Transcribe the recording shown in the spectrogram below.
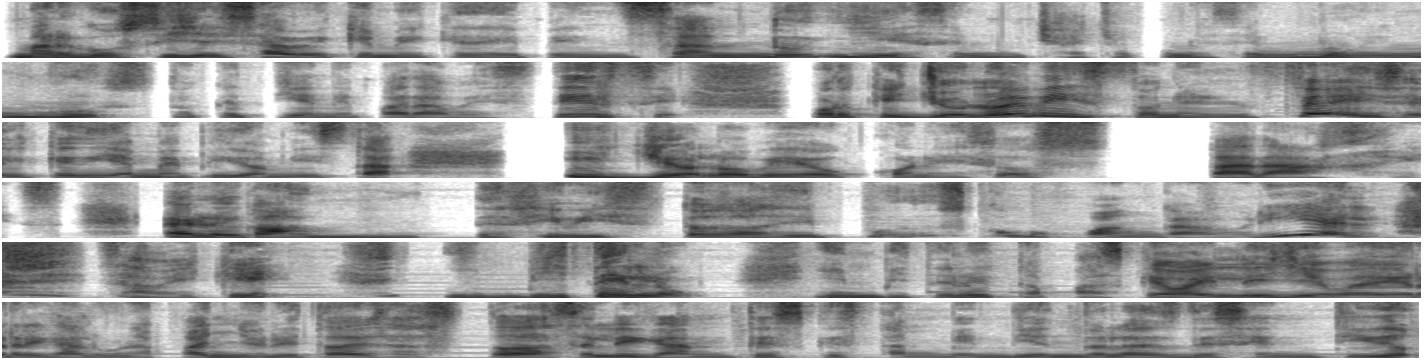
Margosilla, y sabe que me quedé pensando, y ese muchacho con ese buen gusto que tiene para vestirse, porque yo lo he visto en el Face, el que día me pidió amistad, y yo lo veo con esos tarajes elegantes y vistosos, así puros como Juan Gabriel. ¿Sabe qué? Invítelo, invítelo y capaz que va y le lleva de regalo una pañoleta de esas todas elegantes que están vendiéndolas de sentido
